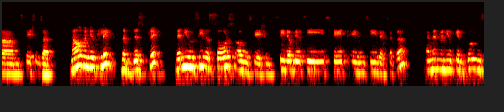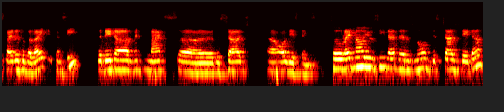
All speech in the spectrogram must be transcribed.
um, stations are. Now, when you click the district, then you will see the source of the stations, CWC, state agencies, etc. And then when you can pull the slider to the right, you can see the data, max, uh, discharge, uh, all these things. So right now you see that there is no discharge data,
